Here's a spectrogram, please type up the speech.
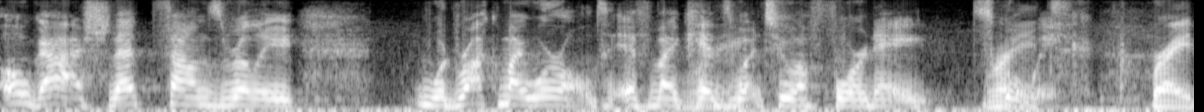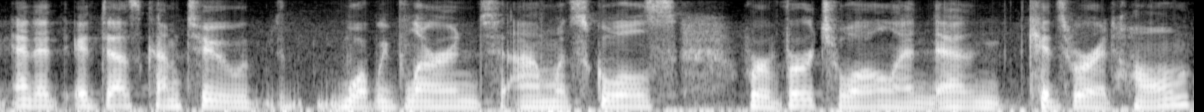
oh gosh, that sounds really would rock my world if my kids right. went to a four-day school right. week. Right, and it, it, does come to what we've learned um, when schools were virtual and, and kids were at home.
